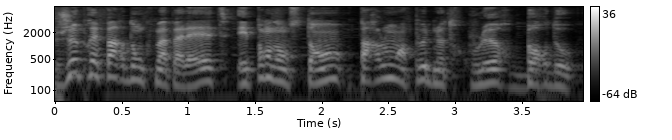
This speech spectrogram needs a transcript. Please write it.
Je prépare donc ma palette et pendant ce temps, parlons un peu de notre couleur bordeaux.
